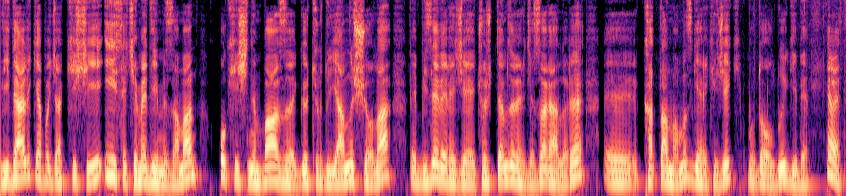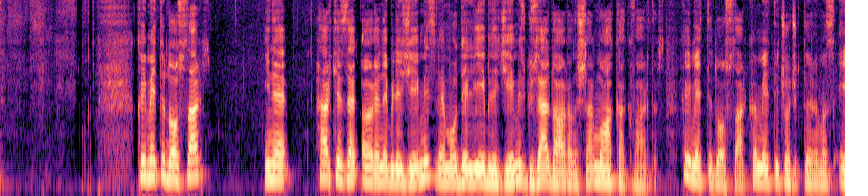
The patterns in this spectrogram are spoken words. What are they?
liderlik yapacak kişiyi iyi seçemediğimiz zaman o kişinin bazı götürdüğü yanlış yola ve bize vereceği, çocuklarımıza vereceği zararları e, katlanmamız gerekecek burada olduğu gibi. Evet. Kıymetli dostlar, yine herkesten öğrenebileceğimiz ve modelleyebileceğimiz güzel davranışlar muhakkak vardır. Kıymetli dostlar, kıymetli çocuklarımız, e,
